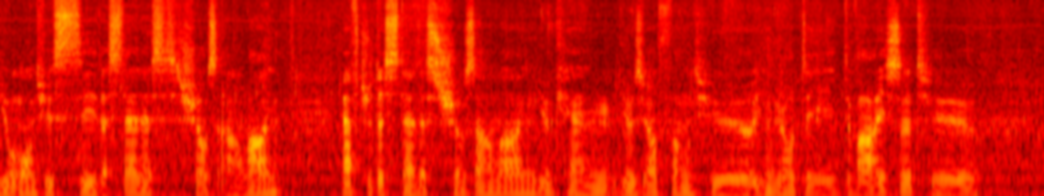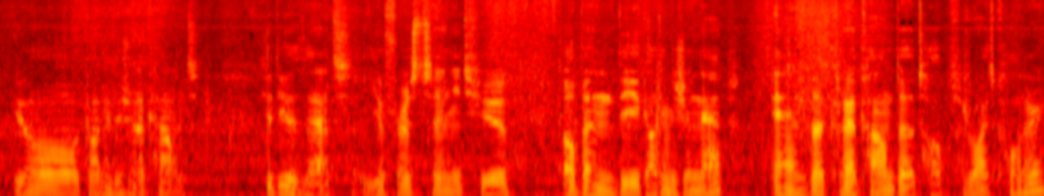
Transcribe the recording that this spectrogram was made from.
you want to see the status shows online. After the status shows online, you can use your phone to enroll the device to your Guarding Vision account. To do that, you first need to open the Guarding Vision app and uh, click on the top right corner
